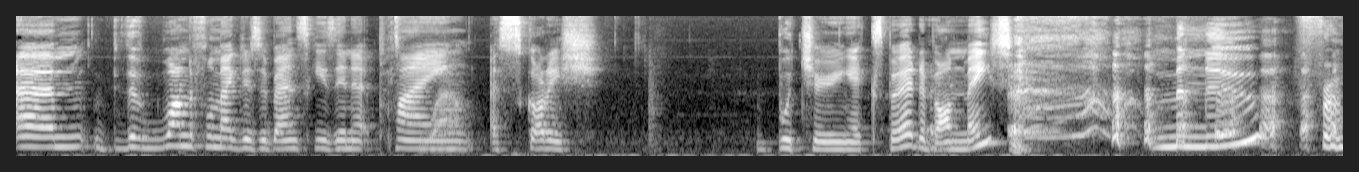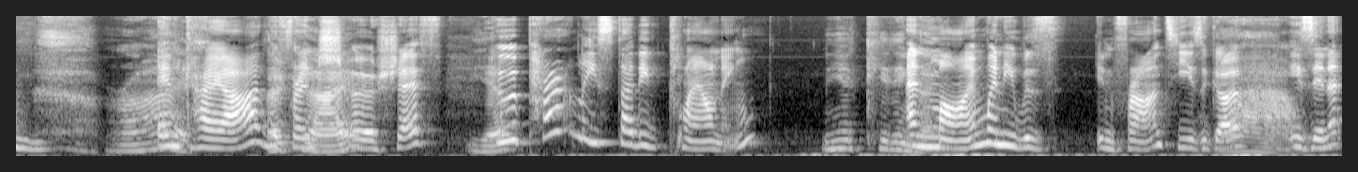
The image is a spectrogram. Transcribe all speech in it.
Um, the wonderful Magda Szubanski is in it playing Wow. a Scottish butchering expert of on meat. Manu from Right. MKR, the French uh, chef, Yep. who apparently studied clowning You're kidding and me. mime when he was in France years ago, Wow. is in it,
